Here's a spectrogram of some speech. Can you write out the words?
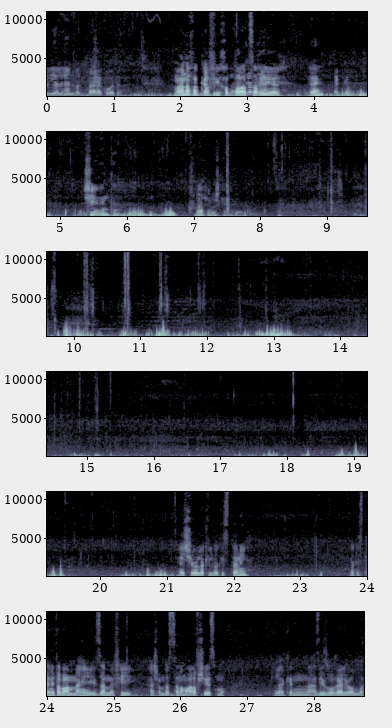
الهين باركوده ما أنا أفكر فيه خباط صغير. إيه؟ ركب. شيل أنت. ما في مشكلة. إيش يقول لك الباكستاني؟ الباكستاني طبعا ما هي ذم فيه عشان بس أنا ما أعرفش اسمه. لكن عزيز وغالي والله.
